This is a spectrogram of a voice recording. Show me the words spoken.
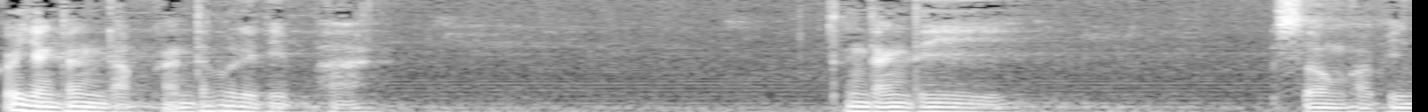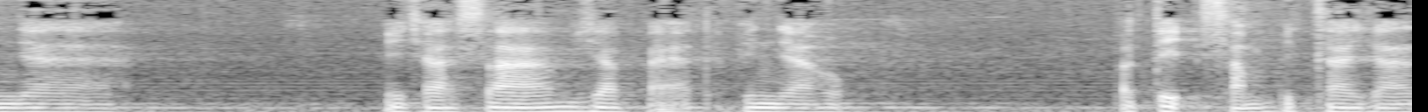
ก็ยังตั้งดับขันธปรินิพาน ทั้งทั้งที่ทรงอภิญญาวิชาสามวิชาแปดปิญญาหก ปฏิสัมพิทายาน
